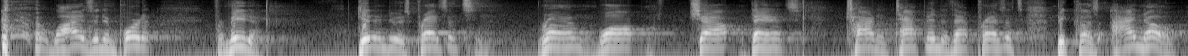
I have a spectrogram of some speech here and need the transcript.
Why is it important for me to get into his presence and run, and walk, and shout, and dance, try to tap into that presence because I know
